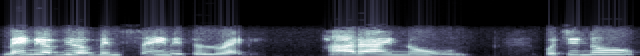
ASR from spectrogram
Many of you have been saying it already. Had I known. But you know,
